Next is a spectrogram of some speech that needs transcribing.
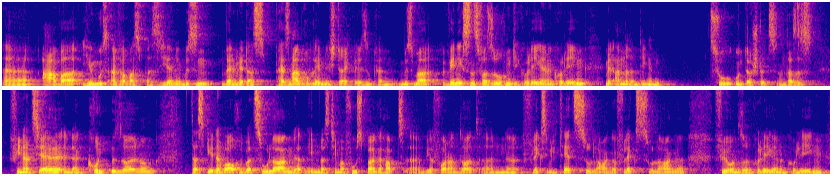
Äh, aber hier muss einfach was passieren. Wir müssen, wenn wir das Personalproblem nicht direkt lösen können, müssen wir wenigstens versuchen, die Kolleginnen und Kollegen mit anderen Dingen zu unterstützen. Und das ist finanziell in der Grundbesoldung, das geht aber auch über Zulagen. Wir hatten eben das Thema Fußball gehabt. Äh, wir fordern dort eine Flexibilitätszulage, Flexzulage für unsere Kolleginnen und Kollegen,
